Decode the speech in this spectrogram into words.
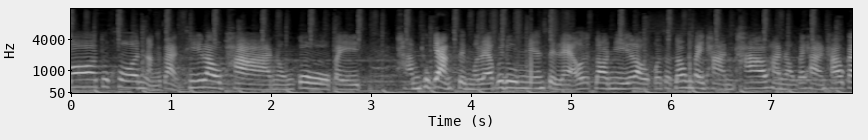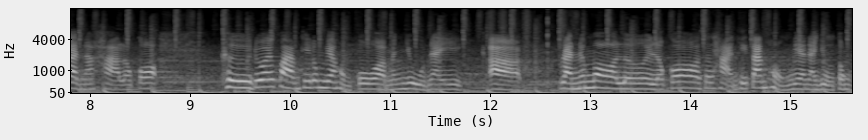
ก็ทุกคนหลังจากที่เราพาน้องโกไปทำทุกอย่างเสร็จหมดแล้วไปดูโรงเรียนเสร็จแล้ว ตอนนี้เราก็จะต้องไปทานข้าวพาน้องไปทานข้าวกันนะคะ แล้วก็คือด้วยความที่โรงเรียนของโกอะมันอยู่ในรันเดอร์มอลเลย แล้วก็สถานที่ตั้งของโรงเรียนอะอยู่ตรง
